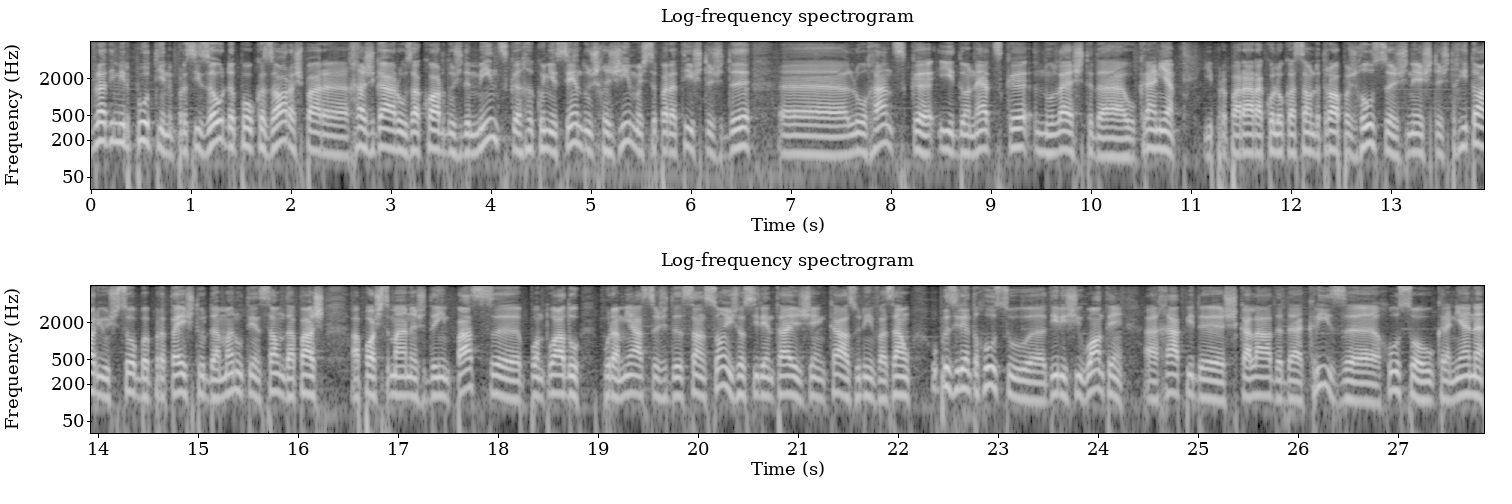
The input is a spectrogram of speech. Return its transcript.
Vladimir Putin precisou de poucas horas para rasgar os acordos de Minsk, reconhecendo os regimes separatistas de uh, Luhansk e Donetsk no leste da Ucrânia e preparar a colocação de tropas russas nestes territórios sob pretexto da manutenção da paz após semanas de impasse pontuado por ameaças de sanções ocidentais em caso de invasão. O presidente russo uh, dirigiu ontem a rápida escalada da crise russo-ucraniana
